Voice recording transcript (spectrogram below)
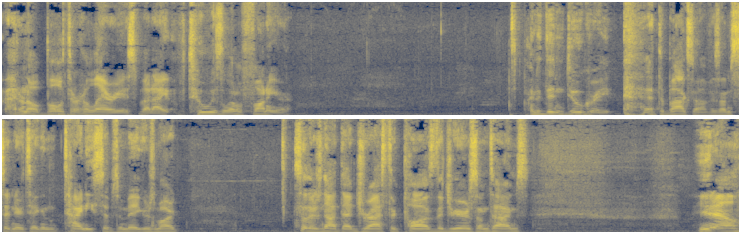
I don't know, both are hilarious, but I 2 is a little funnier and it didn't do great at the box office. I'm sitting here taking tiny sips of Maker's Mark, so there's not that drastic pause that you hear sometimes. You know,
